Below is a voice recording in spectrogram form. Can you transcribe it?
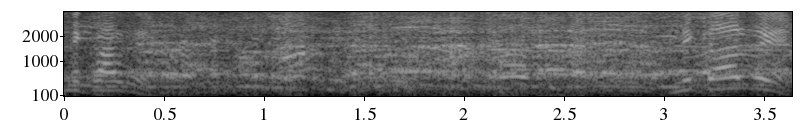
रहे निकाल रहे निकाल रहे हैं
